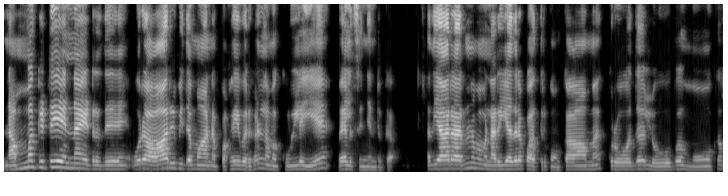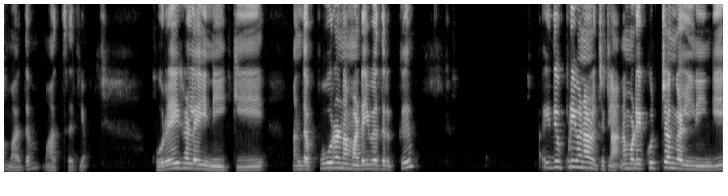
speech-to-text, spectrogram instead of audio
நம்மக்கிட்டே என்ன ஆயிடுறது? ஒரு ஆறு விதமான பகைவர்கள் நமக்குள்ளேயே வேலை செஞ்சுட்டுருக்கா. அது யார் யாருன்னு நம்ம நிறைய தடவை பார்த்துருக்கோம். காம குரோத லோப மோக மதம் ஆச்சரியம் குறைகளை நீக்கி அந்த பூரணம் அடைவதற்கு இது எப்படி வேணாலும் வச்சுக்கலாம். நம்முடைய குற்றங்கள் நீங்கி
